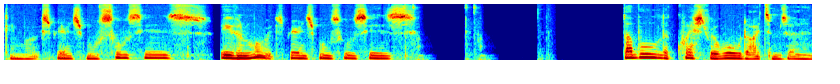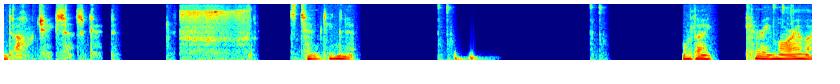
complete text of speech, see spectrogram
Okay, more experience, more sources. Even more experience, more sources. Double the quest reward items earned. Oh, jeez, that's good. It's tempting, isn't it? Although carrying more ammo,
